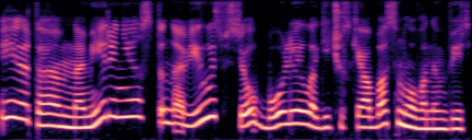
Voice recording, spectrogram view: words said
И это намерение становилось все более логически обоснованным, ведь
